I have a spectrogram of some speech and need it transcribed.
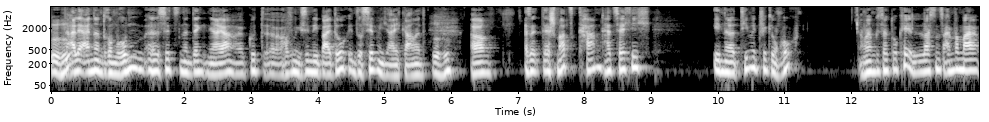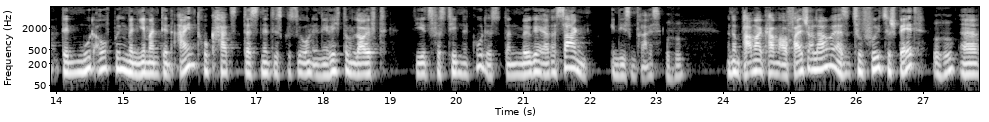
und alle anderen drumherum äh, sitzen und denken, ja, ja, gut, äh, hoffentlich sind die bald durch, interessiert mich eigentlich gar nicht. Ähm, also der Schmerz kam tatsächlich in der Teamentwicklung hoch. Und wir haben gesagt, okay, lass uns einfach mal den Mut aufbringen, wenn jemand den Eindruck hat, dass eine Diskussion in die Richtung läuft, die jetzt fürs Team nicht gut ist, dann möge er das sagen in diesem Kreis. Und ein paar Mal kamen auch Falschalarme, also zu früh, zu spät. Äh,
